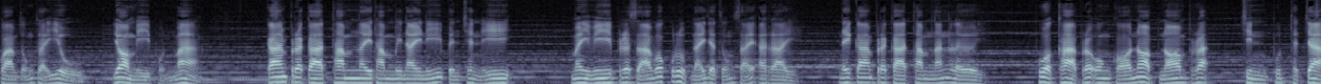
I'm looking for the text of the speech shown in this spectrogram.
ความสงสัยอยู่ ย่อมมีผลมาก การประกาศธรรมในธรรมวินัยนี้เป็นเช่นนี้ ไม่มีพระสาวกรูปไหนจะสงสัยอะไร ในการประกาศธรรมนั้นเลย พวกข้าพระองค์ขอนอบน้อมพระชินพุทธเจ้า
